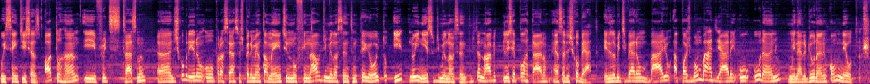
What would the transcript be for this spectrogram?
os cientistas Otto Hahn e Fritz Strassmann uh, descobriram o processo experimentalmente no final de 1938 e no início de 1939 eles reportaram essa descoberta. Eles obtiveram bário após bombardearem o urânio, minério de urânio, com nêutrons.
